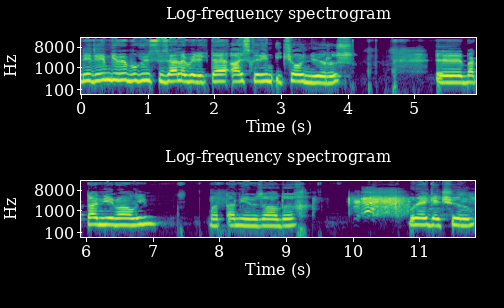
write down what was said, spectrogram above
Dediğim gibi bugün sizlerle birlikte Ice Cream 2 oynuyoruz. Ee, battaniyemi alayım. Battaniyemizi aldık. Buraya geçiyorum.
